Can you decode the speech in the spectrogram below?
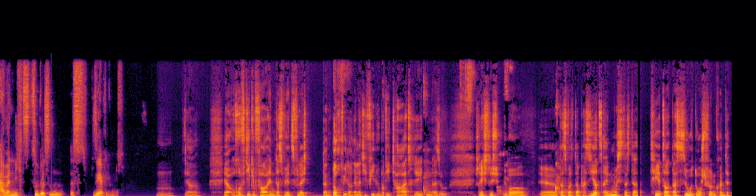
Aber nichts zu wissen ist sehr wenig. Mhm. Ja. Ja, auch auf die Gefahr hin, dass wir jetzt vielleicht dann doch wieder relativ viel über die Tat reden, also schrägstrich über äh, das, was da passiert sein muss, dass der Täter das so durchführen konnte.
